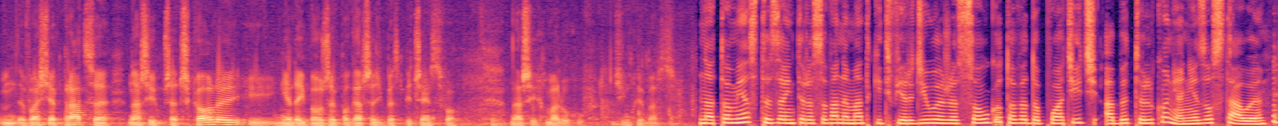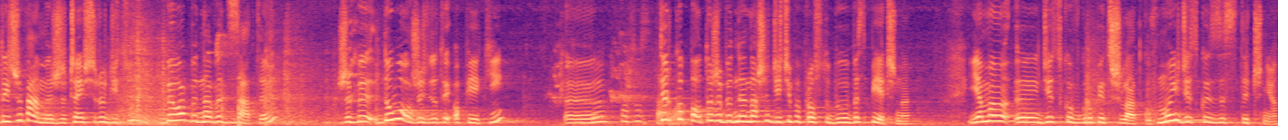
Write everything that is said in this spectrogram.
mm, właśnie pracę naszych przedszkoli i nie daj Boże pogarszać bezpieczeństwo naszych maluchów. Dziękuję bardzo. Natomiast zainteresowane matki twierdziły, że są gotowe dopłacić, aby tylko nianie zostały. Podejrzewamy, że część rodziców byłaby nawet za tym, żeby dołożyć do tej opieki tylko po to, żeby nasze dzieci po prostu były bezpieczne. Ja mam e, dziecko w grupie trzylatków. Moje dziecko jest ze stycznia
